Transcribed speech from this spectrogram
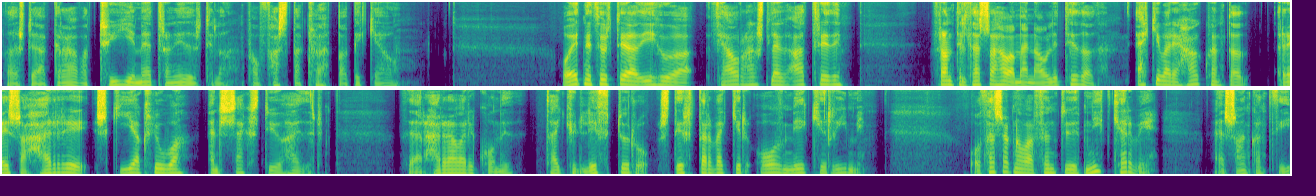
Það er stuð að grafa 20 metra niður til að fá fasta klöpp að byggja á. Og einni þurfti að íhuga fjárhagsleg atriði. Fram til þessa hafa menn álitið að ekki var í hagkvæmt að reysa herri skíakljúa en 60 hæður. Þegar herra var í komið tækju liftur og styrtarvekkir of mikið rými. Og þess vegna var fundið upp nýtt kerfi en sankant því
